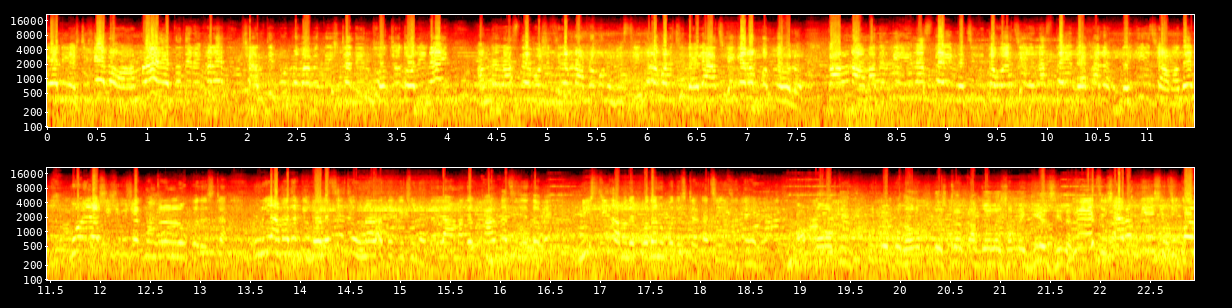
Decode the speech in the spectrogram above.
ইয়ে নিয়ে এসছে। কেন? আমরা এতদিন এখানে শান্তিপূর্ণভাবে তেইশটা দিন ধৈর্য ধরি নাই। আমরা রাস্তায় বসেছিলাম না আমরা কোনো বিশৃঙ্খলা করেছি। তাইলে আজকে কেন করতে হলো? কারণ আমাদেরকে এই রাস্তায় বেছে নিতে হয়েছে এই রাস্তায় দেখা দেখিয়েছে আমাদের মহিলা বিষয়ক মন্ত্রণালয়ের উপদেষ্টা। উনি আমাদেরকে বলেছেন যে ওনার হাতে কিছু নেই তাহলে আমাদের কার কাছে যেতে হবে? নিশ্চিত আমাদের প্রধান উপদেষ্টার কাছেই যেতে হবে। আপনারা ইতিপূর্বে প্রধান উপদেষ্টার কার্যালয়ের সামনে গিয়েছিলেন? দিয়েছি স্মারক দিয়ে এসেছি কই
